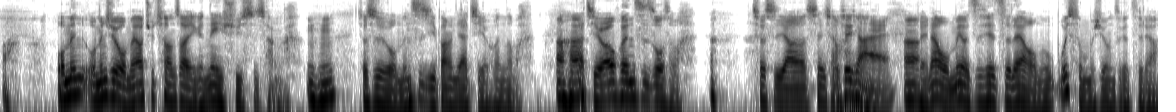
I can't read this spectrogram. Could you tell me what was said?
啊。我们我们觉得我们要去创造一个内需市场啊，嗯哼，就是我们自己帮人家结婚了嘛。啊哈，那结完婚是做什么？就是要生小孩。生小孩，嗯，对，那我们有这些资料，我们为什么不去用这个资料？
